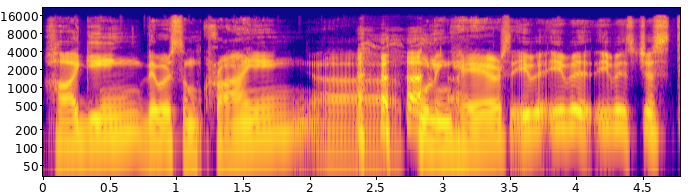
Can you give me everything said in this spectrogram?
hugging. There was some crying, uh, pulling hairs. It, it, it was just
